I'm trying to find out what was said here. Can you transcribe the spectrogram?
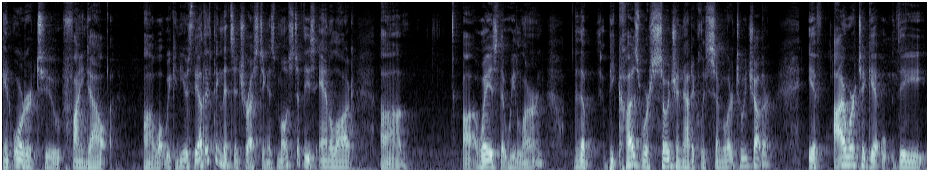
in order to find out. Uh, what we can use. The other thing that's interesting is most of these analog um, uh, ways that we learn the because we're so genetically similar to each other if i were to get the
